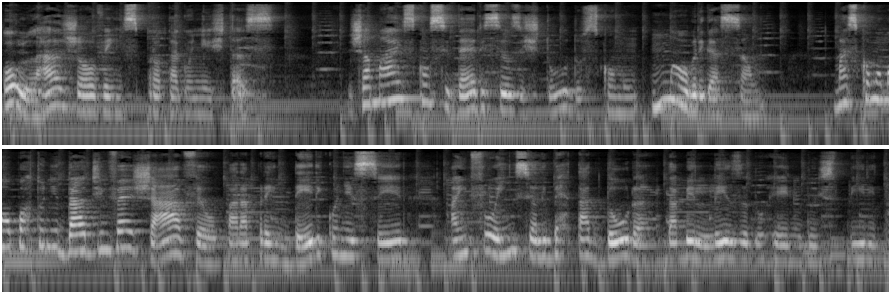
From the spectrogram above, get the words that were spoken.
Olá, jovens protagonistas! Jamais considere seus estudos como uma obrigação, mas como uma oportunidade invejável para aprender e conhecer a influência libertadora da beleza do reino do Espírito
